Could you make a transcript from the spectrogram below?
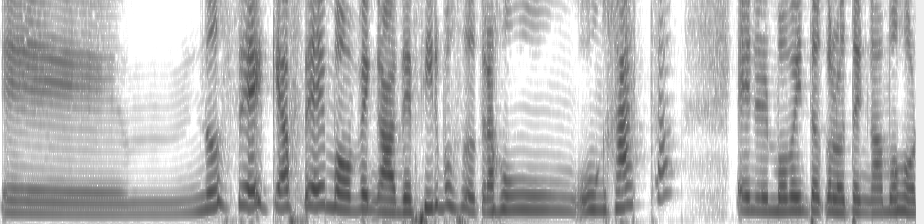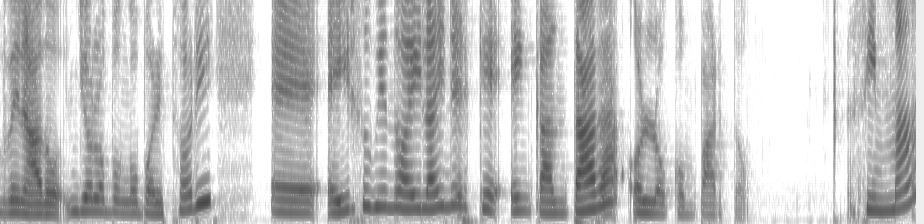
Eh, no sé qué hacemos. Venga, decir vosotras un, un, hashtag en el momento que lo tengamos ordenado. Yo lo pongo por story eh, e ir subiendo eyeliner que encantada os lo comparto. Sin más,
